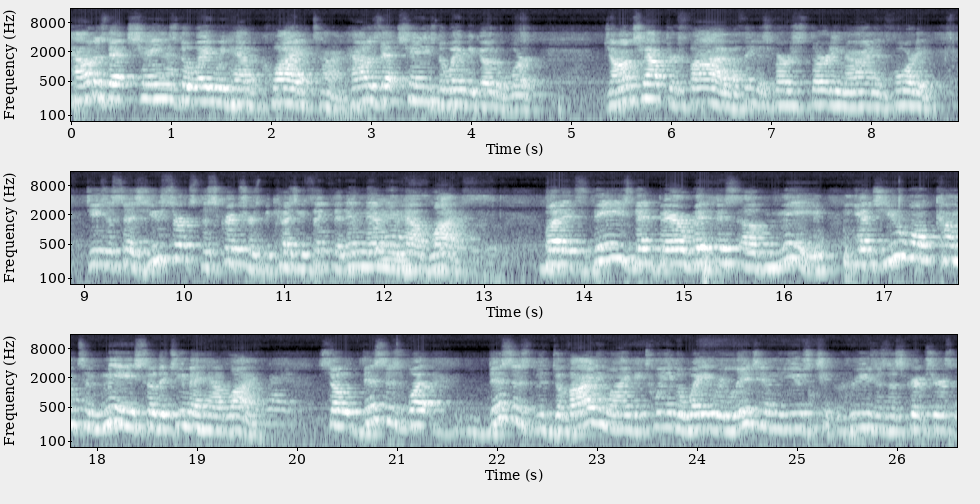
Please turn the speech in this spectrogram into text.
How does that change the way we have a quiet time? How does that change the way we go to work? John chapter 5, I think it's verse 39 and 40. Jesus says, You search the scriptures because you think that in them you have life. But it's these that bear witness of me, yet you won't come to me so that you may have life. Right. So this is what this is the dividing line between the way religion use, uses the scriptures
